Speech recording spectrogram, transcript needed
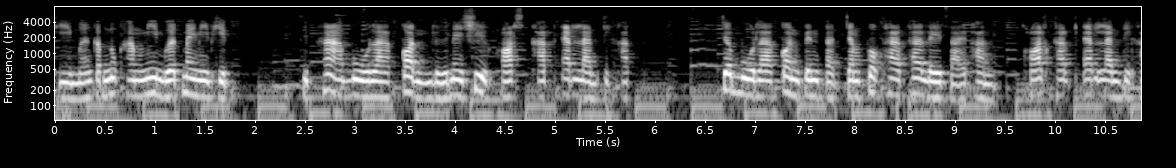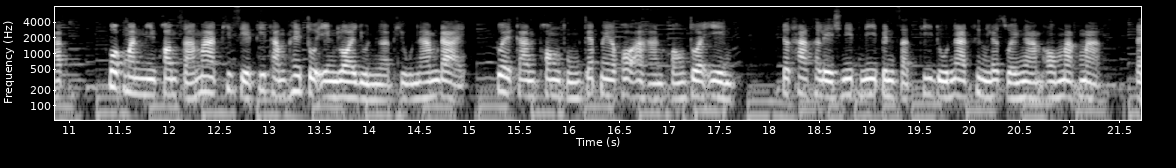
ถี่เหมือนกับนกฮัมมิงเบิร์ดไม่มีผิด 15. บูรากอน หรือในชื่อ Cross Cut Atlanticus เจ้าบูรากอนเป็นสัตว์จำพวกทากทะเลสายพันธุ์ Cross Cut Atlanticus พวกมันมีความสามารถพิเศษที่ทำให้ตัวเองลอยอยู่เหนือผิวน้ำได้ ด้วยการพองถุงแก๊สในกระเพาะอาหารของตัวเอง เจ้าทากทะเลชนิดนี้เป็นสัตว์ที่ดูน่าทึ่งและสวยงามเอามากๆ แต่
